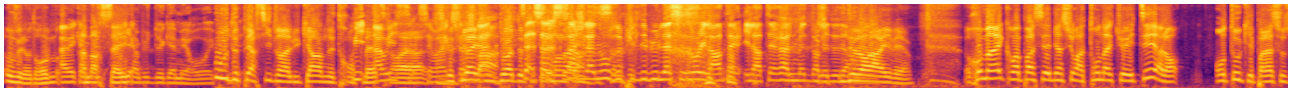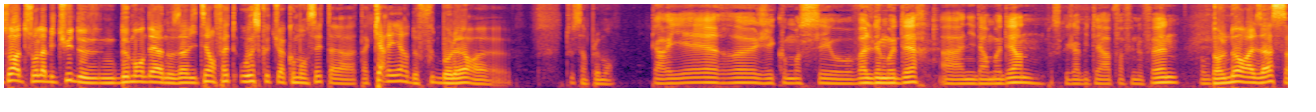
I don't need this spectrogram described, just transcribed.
au Vélodrome Avec à but, Marseille avec un but de Gamero. et ou de Percy dans la lucarne des 30 Oui, mètres. ah oui, c'est- voilà. c'est vrai Parce que celui-là, il a le doigt de Ça, ça, ça, je l'annonce depuis le début de la saison. Il a intérêt, il a intérêt à le mettre dans les deux Il devrait arriver. hein. Romain, on va passer bien sûr à ton actualité. Alors, Anto qui est pas là ce soir a toujours l'habitude de demander à nos invités en fait où est-ce que tu as commencé ta, ta carrière de footballeur, euh, tout simplement? Carrière, euh, j'ai commencé au Val de Moder, à Niedermodern, parce que j'habitais à Pfaffenhofen. Donc dans le Nord Alsace.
